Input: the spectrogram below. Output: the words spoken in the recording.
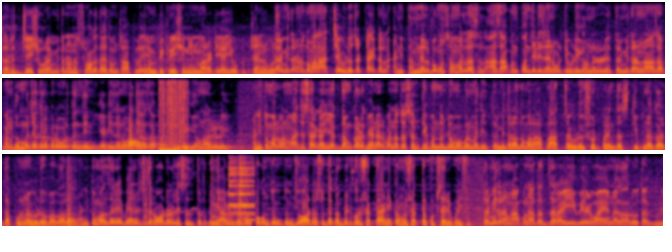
तर जय शिवराय मित्रांनो स्वागत आहे तुमचं आपलं M P creation in Marathi या यूट्यूब चॅनलवर तर मित्रांनो तुम्हाला आजच्या व्हिडिओचं टायटल आणि थंबनेल बघून समजलं असेल आज आपण कोणत्या डिझाईनवरती व्हिडिओ घेऊन आलेलो आहे? तर मित्रांनो आज आपण धम्मचक्र परिवर्तन दिन या डिझाईनवरती आज आपण व्हिडिओ घेऊन आलेलो आहे. आणि तुम्हाला पण माझ्यासारखा एकदम कडक बॅनर बनवायचं असेल ते पण तुमच्या मोबाईलमध्ये तर मित्रांनो तुम्हाला आपला आजचा व्हिडिओ शूटपर्यंत स्किप न करता पूर्ण व्हिडिओ बघावा लागेल. आणि तुम्हाला जर या बॅनरची जर ऑर्डर आली असेल तर तुम्ही हा व्हिडिओ बघून तुम्ही तुमची ऑर्डर सुद्धा कंप्लीट करू शकता आणि कमवू शकता खूप सारे पैसे. तर मित्रांनो आपण आता जरा ही वेळ वाया न घालवता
